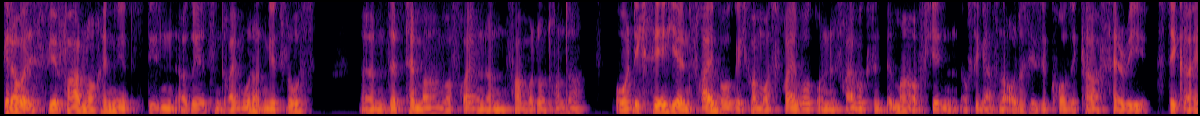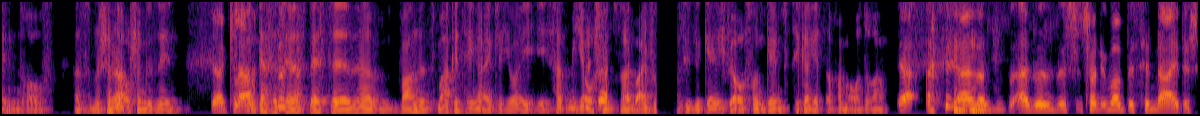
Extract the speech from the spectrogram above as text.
genau, ist, wir fahren noch hin, jetzt diesen, also jetzt in drei Monaten geht's los. Ähm, September haben wir frei und dann fahren wir dort runter. Und ich sehe hier in Freiburg, ich komme aus Freiburg und in Freiburg sind immer auf jeden, auf den ganzen Autos diese Corsica Ferry Sticker hinten drauf. Hast du bestimmt Ja, auch schon gesehen. ja Äh, klar. Das ist ja das Beste, das ist ja Wahnsinns-Marketing eigentlich, weil es hat mich auch schon total beeinflusst, diese Game, ich will auch so einen Game-Sticker jetzt auf meinem Auto haben. Ja, ja, das ist, also das ist schon immer ein bisschen neidisch.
